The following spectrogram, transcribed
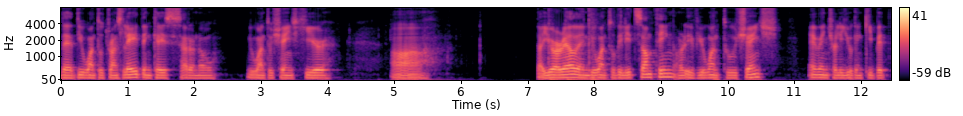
that you want to translate in case, I don't know, you want to change here uh, the URL and you want to delete something, or if you want to change, eventually you can keep it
